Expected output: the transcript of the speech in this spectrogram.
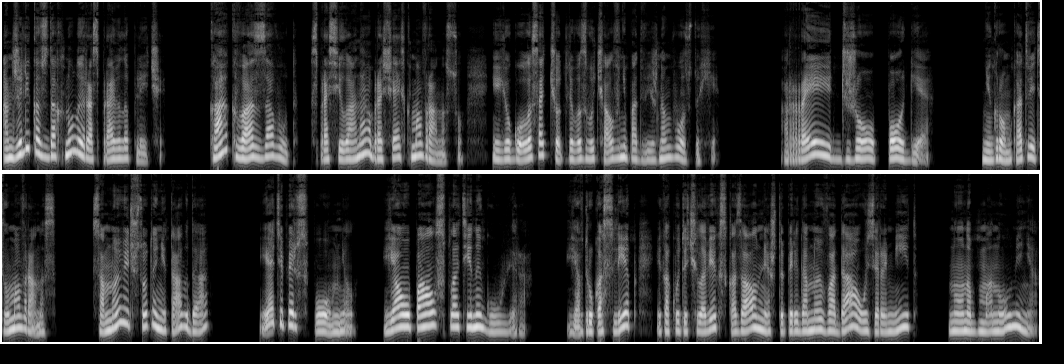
Анжелика вздохнула и расправила плечи. «Как вас зовут?» — спросила она, обращаясь к Мавраносу. Ее голос отчетливо звучал в неподвижном воздухе. «Рэй Джо Поге», — негромко ответил Мавранос. «Со мной ведь что-то не так, да? Я теперь вспомнил. Я упал с плотины Гувера. Я вдруг ослеп, и какой-то человек сказал мне, что передо мной вода, озеро Мид, но он обманул меня.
